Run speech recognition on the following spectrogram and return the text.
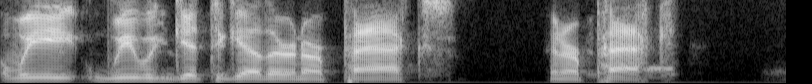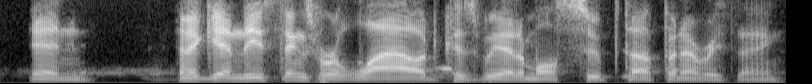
we we would get together in our packs in our pack and and again these things were loud because we had them all souped up and everything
